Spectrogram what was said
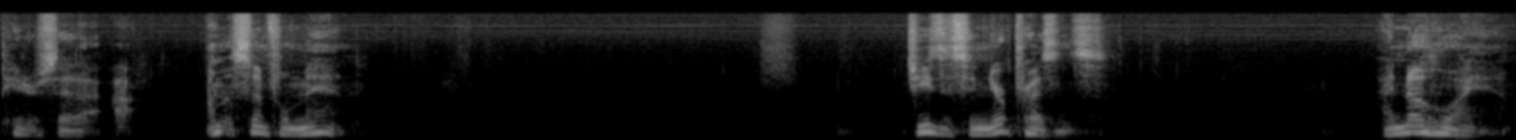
Peter said, I, am a sinful man. Jesus, in your presence, I know who I am.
